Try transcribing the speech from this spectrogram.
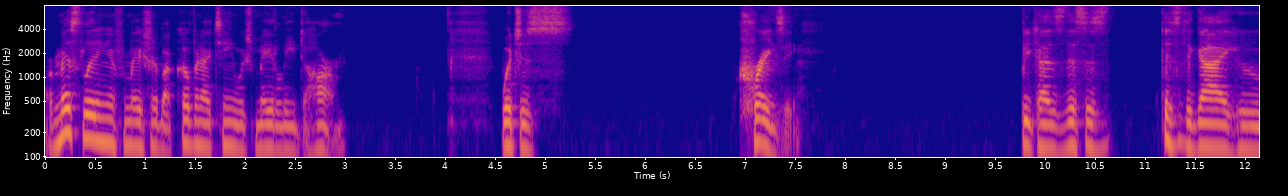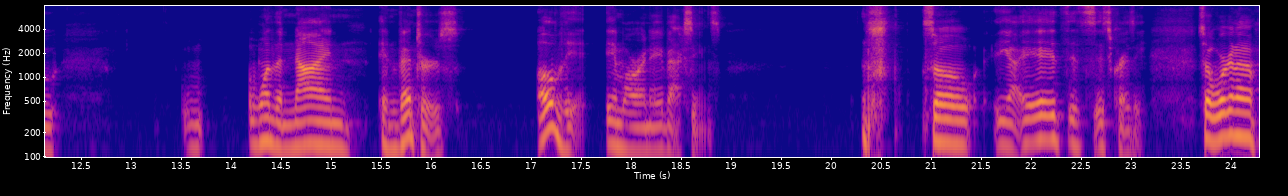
or misleading information about COVID 19, which may lead to harm, which is crazy. Because this is this is the guy who one of the nine inventors of the mRNA vaccines. so yeah, it's it's it's crazy. So we're gonna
